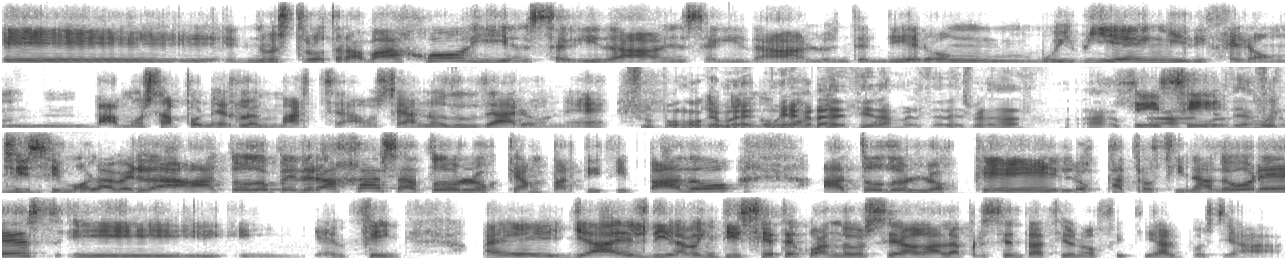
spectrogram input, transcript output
eh, nuestro trabajo y enseguida, enseguida lo entendieron muy bien y dijeron vamos a ponerlo en marcha. O sea, no dudaron. ¿eh? Supongo que muy, muy, agradecida Mercedes, ¿verdad? sí, sí, muchísimo. La verdad, a todo Pedrajas, a todos los que han participado, a todos los que los patrocinadores y en fin, eh, ya el día 27, cuando se haga la presentación oficial, pues ya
